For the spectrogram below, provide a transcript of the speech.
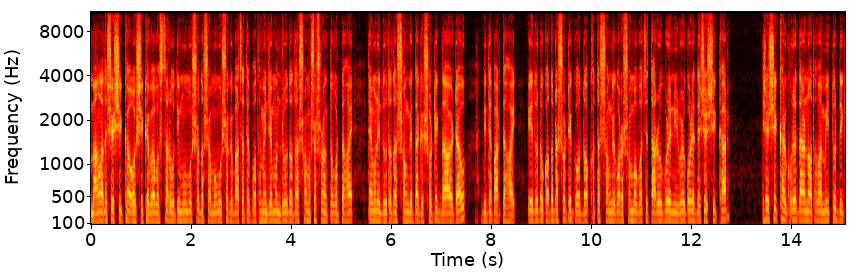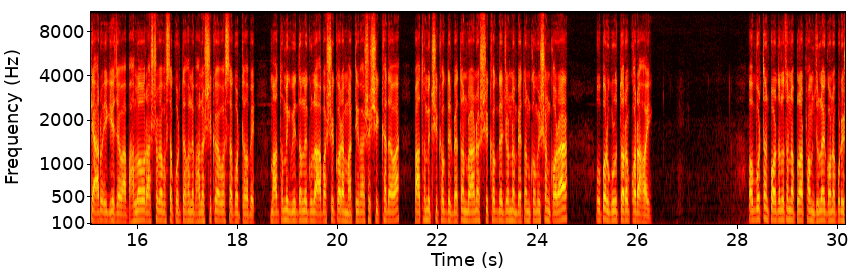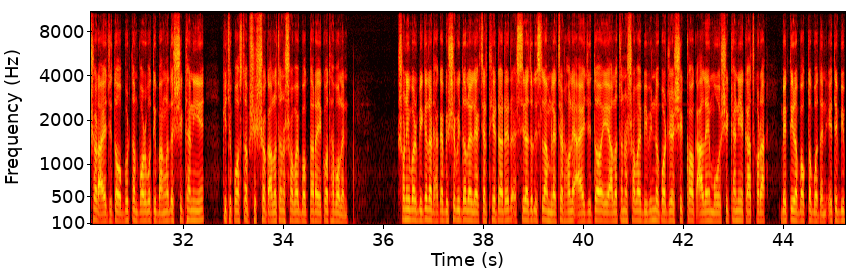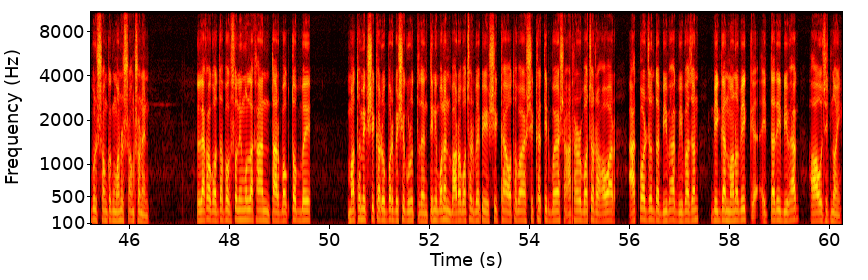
বাংলাদেশের শিক্ষা ও শিক্ষা ব্যবস্থার অতি মুমূর্ষ দশা। মুমূর্ষকে বাঁচাতে প্রথমে যেমন দ্রুততার সমস্যা শনাক্ত করতে হয়, তেমনি দ্রুততার সঙ্গে তাকে সঠিক দাওয়াটাও দিতে পারতে হয়। এ দুটো কতটা সঠিক ও দক্ষতার সঙ্গে করা সম্ভব হচ্ছে তার উপরে নির্ভর করে দেশের শিক্ষার দেশের শিক্ষার ঘুরে দাঁড়ানো অথবা মৃত্যুর দিকে আরও এগিয়ে যাওয়া। ভালো রাষ্ট্র ব্যবস্থা করতে হলে ভালো শিক্ষা ব্যবস্থা করতে হবে। মাধ্যমিক বিদ্যালয়গুলো আবাসিক করা মাতৃভাষায় শিক্ষা দেওয়া, প্রাথমিক শিক্ষকদের বেতন বাড়ানো, শিক্ষকদের জন্য বেতন কমিশন করার উপর গুরুত্ব আরোপ করা হয়। অভ্যর্থন পর্যালোচনা প্ল্যাটফর্ম জুলাই গণপরিষদ আয়োজিত অভ্যর্থন পরবর্তী বাংলাদেশ শিক্ষা নিয়ে কিছু প্রস্তাব শীর্ষক আলোচনা সভায় বক্তারা একথা বলেন। শনিবার বিকেলে ঢাকা বিশ্ববিদ্যালয় লেকচার থিয়েটারের সিরাজুল ইসলাম লেকচার হলে আয়োজিত এই আলোচনা সভায় বিভিন্ন পর্যায়ের শিক্ষক, আলেম ও শিক্ষা নিয়ে কাজ করা ব্যক্তিরা বক্তব্য দেন। এতে বিপুল সংখ্যক মানুষ অংশ নেন। লেখক অধ্যাপক সলিমুল্লাহ খান তার বক্তব্যে মাধ্যমিক শিক্ষার উপর বেশি গুরুত্ব দেন। তিনি বলেন, বারো বছরব্যাপী শিক্ষা অথবা শিক্ষার্থীর বয়স আঠারো বছর হওয়ার আগ পর্যন্ত বিভাগ, বিভাজন, বিজ্ঞান, মানবিক ইত্যাদি বিভাগ হওয়া উচিত নয়।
